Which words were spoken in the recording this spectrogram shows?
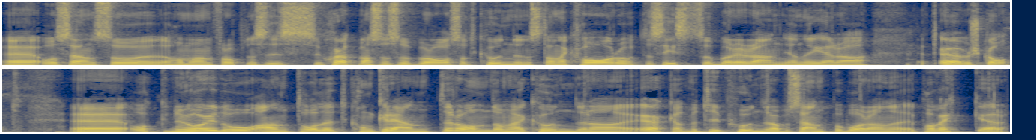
Eh, och sen så har man förhoppningsvis, sköter man sig så bra så att kunden stannar kvar och till sist så börjar den generera ett överskott. Eh, och nu har ju då antalet konkurrenter om de här kunderna ökat med typ 100% på bara ett par veckor.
